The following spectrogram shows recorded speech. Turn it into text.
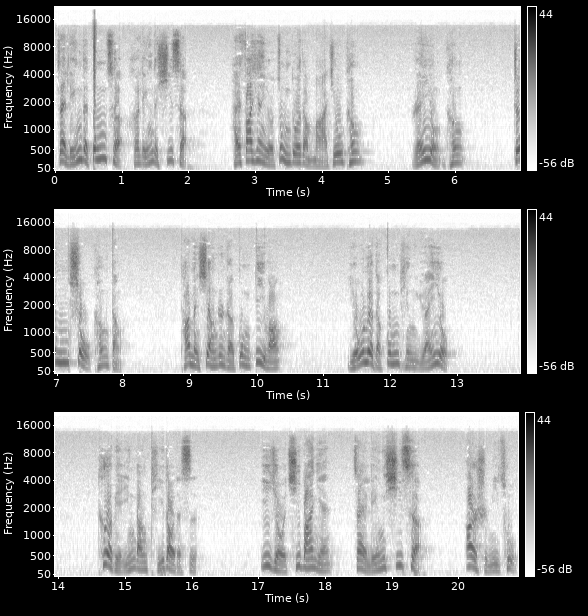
在陵的东侧和陵的西侧，还发现有众多的马厩坑、人俑坑、珍兽坑等，它们象征着供帝王游乐的宫廷园囿。特别应当提到的是，一九七八年在陵西侧二十米处、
